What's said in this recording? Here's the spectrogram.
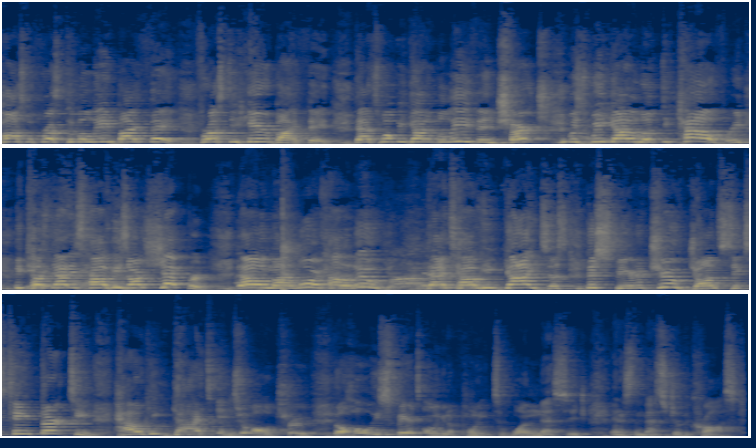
possible for us to believe by faith, for us to hear by faith. That's what we got to believe in, church. Was we got to look to Calvary because that is how He's our shepherd. Oh my Lord, hallelujah! That's how He guides us, the Spirit of truth. John 16, 13. How He guides into all truth. The Holy Spirit's only going to point to one message, and it's the message of the cross.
